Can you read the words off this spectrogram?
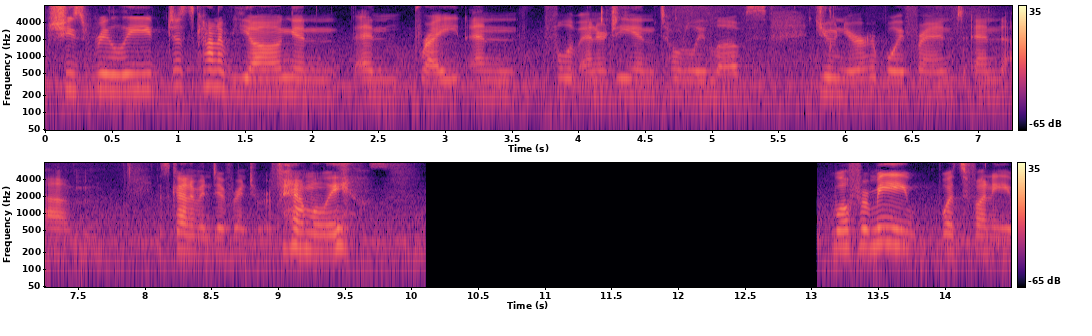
she's really just kind of young and, and bright and full of energy and totally loves Junior, her boyfriend, and um, is kind of indifferent to her family. well, for me, what's funny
